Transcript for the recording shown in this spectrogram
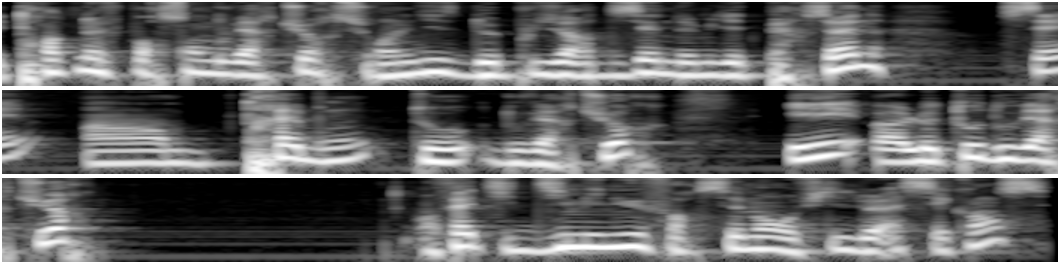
Et 39% d'ouverture sur une liste de plusieurs dizaines de milliers de personnes, c'est un très bon taux d'ouverture. Et euh, le taux d'ouverture, en fait, il diminue forcément au fil de la séquence,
